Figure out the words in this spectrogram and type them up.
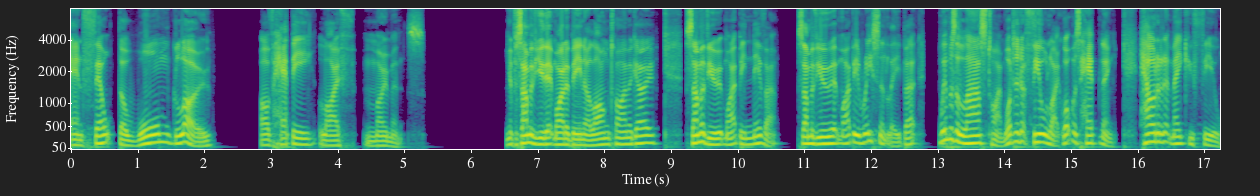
and felt the warm glow of happy life moments? And for some of you, that might have been a long time ago. Some of you, it might be never. Some of you, it might be recently. But when was the last time? What did it feel like? What was happening? How did it make you feel?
